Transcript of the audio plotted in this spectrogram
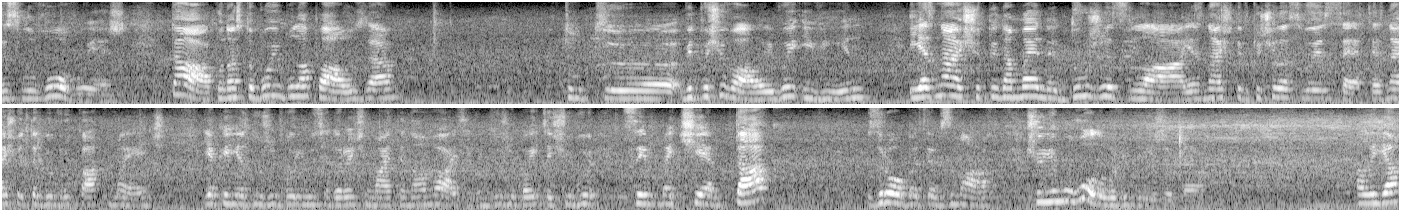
заслуговуєш. Так, у нас з тобою була пауза. Тут е, відпочивали і ви, і він. І я знаю, що ти на мене дуже зла. Я знаю, що ти включила своє серце. Я знаю, що у тебе в руках меч, який я дуже боюся. До речі, маєте на увазі. Він дуже боїться, що ви цим мечем так зробите взмах, що йому голову відріжете. Але я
